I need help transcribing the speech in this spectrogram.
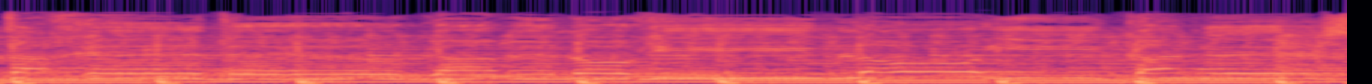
את החדר, גם אלוהים לא ייכנס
